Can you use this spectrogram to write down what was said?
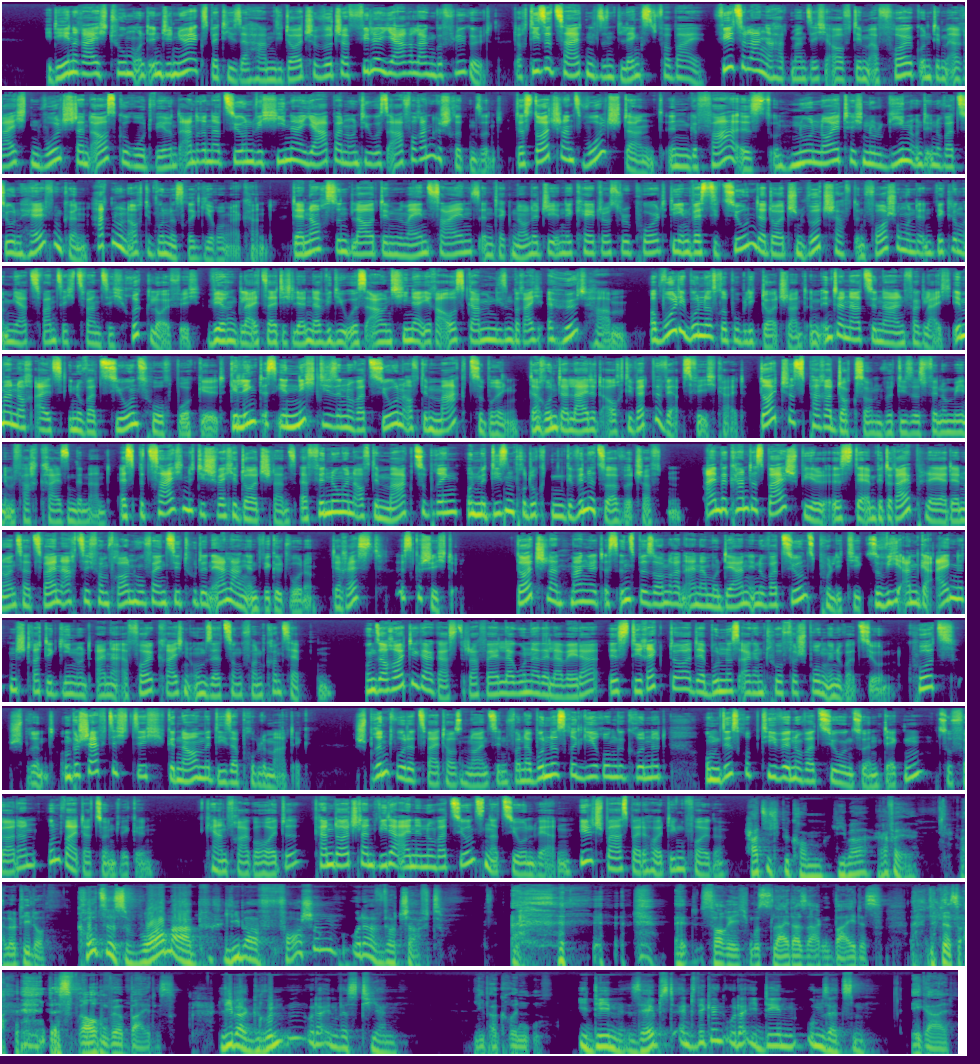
Ideenreichtum und Ingenieurexpertise haben die deutsche Wirtschaft viele Jahre lang beflügelt. Doch diese Zeiten sind längst vorbei. Viel zu lange hat man sich auf dem Erfolg und dem erreichten Wohlstand ausgeruht, während andere Nationen wie China, Japan und die USA vorangeschritten sind. Dass Deutschlands Wohlstand in Gefahr ist und nur neue Technologien und Innovationen helfen können, hat nun auch die Bundesregierung erkannt. Dennoch sind laut dem Main Science and Technology Indicators Report die Investitionen der deutschen Wirtschaft in Forschung und Entwicklung im Jahr 2020 rückläufig, während gleichzeitig Länder wie die USA und China ihre Ausgaben in diesem Bereich erhöht haben. Obwohl die Bundesrepublik Deutschland im internationalen Vergleich immer noch als Innovationshochburg gilt, gelingt es ihr nicht, diese Innovation auf den Markt zu bringen. Darunter leidet auch die Wettbewerbsfähigkeit. Deutsches Paradoxon wird dieses Phänomen im Fachkreisen genannt. Es bezeichnet die Schwäche Deutschlands, Erfindungen auf den Markt zu bringen und mit diesen Produkten Gewinne zu erwirtschaften. Ein bekanntes Beispiel ist der MP3-Player, der 1982 vom Fraunhofer Institut in Erlangen entwickelt wurde. Der Rest ist Geschichte. Deutschland mangelt es insbesondere an einer modernen Innovationspolitik sowie an geeigneten Strategien und einer erfolgreichen Umsetzung von Konzepten. Unser heutiger Gast, Rafael Laguna de la Vera, ist Direktor der Bundesagentur für Sprunginnovation, kurz Sprint, und beschäftigt sich genau mit dieser Problematik. Sprint wurde 2019 von der Bundesregierung gegründet, um disruptive Innovationen zu entdecken, zu fördern und weiterzuentwickeln. Kernfrage heute, kann Deutschland wieder eine Innovationsnation werden? Viel Spaß bei der heutigen Folge. Herzlich willkommen, lieber Raphael. Hallo Tilo. Kurzes Warm-up, lieber Forschung oder Wirtschaft? Äh, sorry, ich muss leider sagen beides. Das, das brauchen wir beides. Lieber gründen oder investieren? Lieber gründen. Ideen selbst entwickeln oder Ideen umsetzen? Egal.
